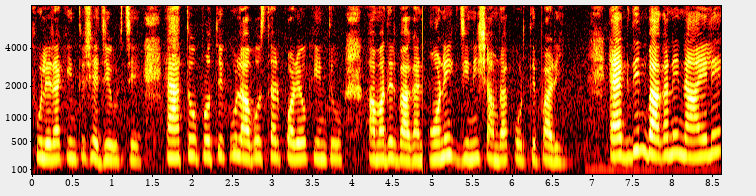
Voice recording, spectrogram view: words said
ফুলেরা কিন্তু সেজে উঠছে। এত প্রতিকূল অবস্থার পরেও কিন্তু আমাদের বাগান অনেক জিনিস আমরা করতে পারি। একদিন বাগানে না এলে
